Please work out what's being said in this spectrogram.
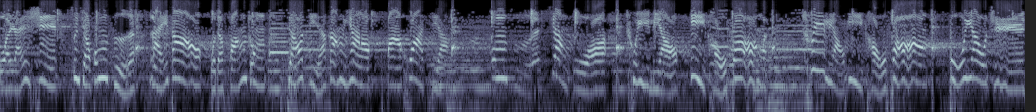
果然是孙小公子来到我的房中，小姐刚要把话讲，公子让我吹了一口风，吹了一口风，不要知紧，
